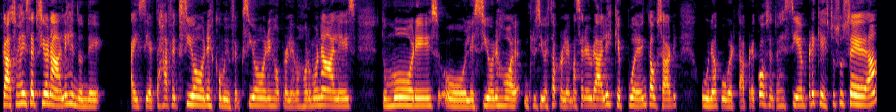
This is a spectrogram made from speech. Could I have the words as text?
casos excepcionales en donde hay ciertas afecciones como infecciones o problemas hormonales, tumores o lesiones o inclusive hasta problemas cerebrales que pueden causar una pubertad precoz. Entonces, siempre que esto suceda,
